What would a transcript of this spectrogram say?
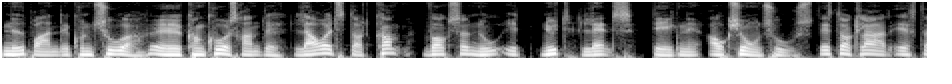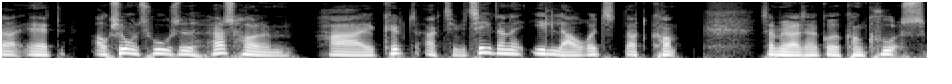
nedbrændte kontur, øh, konkursramte Laurits.com vokser nu et nyt landsdækkende auktionshus. Det står klart efter, at auktionshuset Hørsholm har øh, købt aktiviteterne i Laurits.com, som jo altså er gået konkurs.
